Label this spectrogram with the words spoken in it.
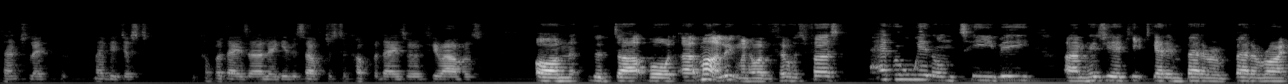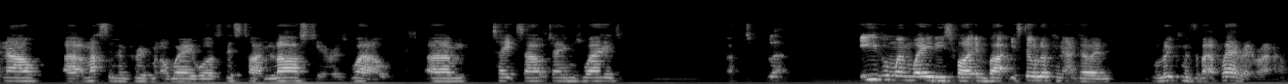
potentially. Maybe just a couple of days earlier, give yourself just a couple of days or a few hours on the dartboard. Uh, Martin Lukeman, however, Phil, his first ever win on TV. Um, his year keeps getting better and better right now. Uh, a massive improvement on where he was this time last year as well. Um, takes out James Wade. Even when Wade is fighting back, you're still looking at going, well, Lukeman's the better player here right now.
